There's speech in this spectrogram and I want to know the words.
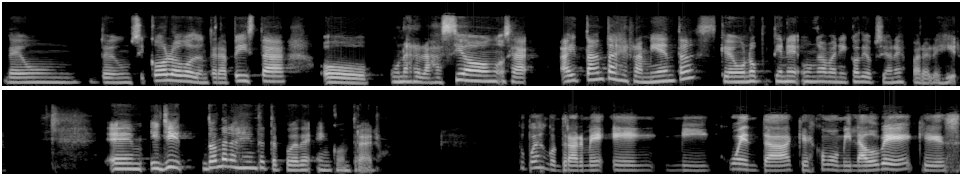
de un, de un psicólogo, de un terapista o una relajación, o sea, hay tantas herramientas que uno tiene un abanico de opciones para elegir. Eh, y ¿dónde la gente te puede encontrar? Tú puedes encontrarme en mi cuenta, que es como mi lado B, que es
